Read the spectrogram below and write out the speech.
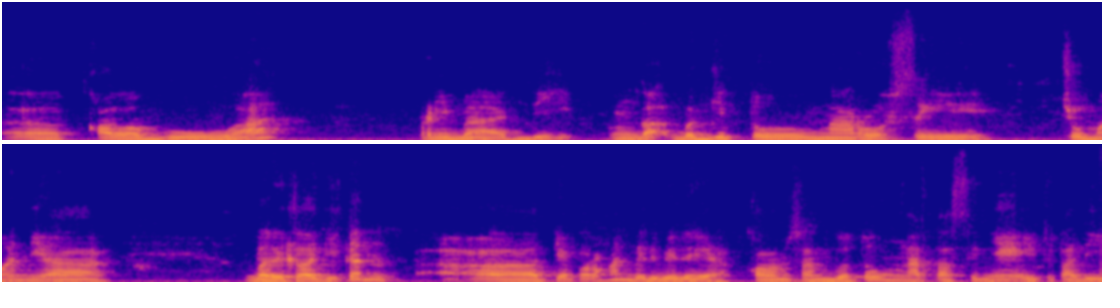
eh, kalau gue pribadi nggak begitu ngaruh sih cuman ya balik lagi kan eh, tiap orang kan beda-beda ya. Kalau misalnya gue tuh ngatasinnya ya itu tadi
